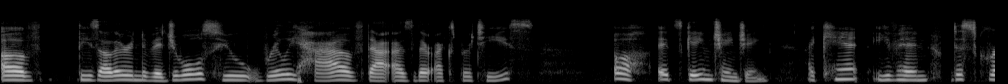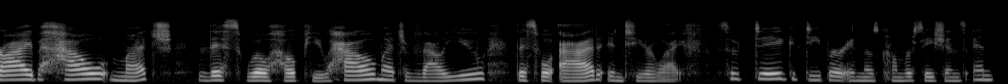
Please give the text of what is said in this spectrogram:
of these other individuals who really have that as their expertise. Oh, it's game changing. I can't even describe how much this will help you, how much value this will add into your life. So dig deeper in those conversations and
